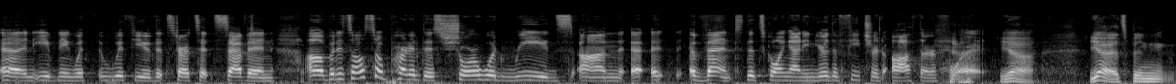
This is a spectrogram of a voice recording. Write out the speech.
uh, an evening with with you that starts at seven. Uh, but it's also part of this Shorewood Reads um, a- a- event that's going on, and you're the featured author for it. Yeah, yeah, it's been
